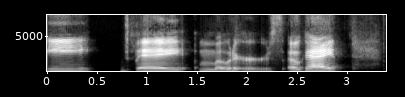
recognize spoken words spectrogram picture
eBay Motors. Okay.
